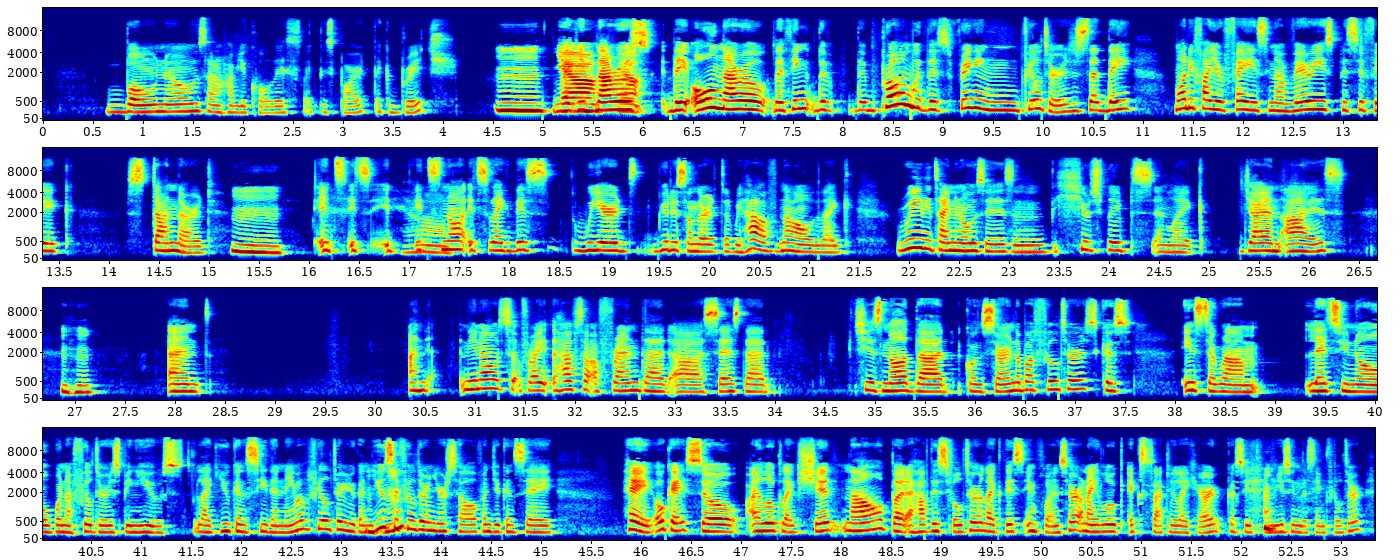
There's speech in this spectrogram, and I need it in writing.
bone nose. I don't know how you call this, like this part, like a bridge. Mm, like it narrows. They all narrow. The thing, the the problem with this freaking filters is that they modify your face in a very specific standard. Mm, It's it's it, it's not. It's like this weird beauty standard that we have now, like really tiny noses and huge lips and like giant eyes mhm. and and you know so for, i have a friend that uh, says that she's not that concerned about filters because instagram lets you know when a filter is being used. Like you can see the name of a filter you can use the filter in yourself and you can say hey okay so i look like shit now but i have this filter like this influencer and i look exactly like her because i'm using the same filter.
